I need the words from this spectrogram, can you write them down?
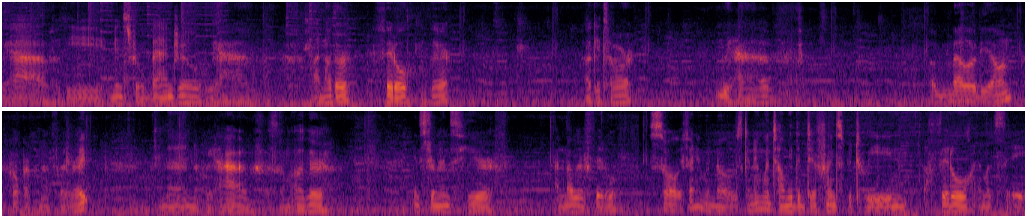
we have the minstrel banjo, we have another fiddle there, a guitar, we have a melodeon. Hope I pronounced that right. And then we have some other instruments here. Another fiddle. So if anyone knows, can anyone tell me the difference between a fiddle and let's say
